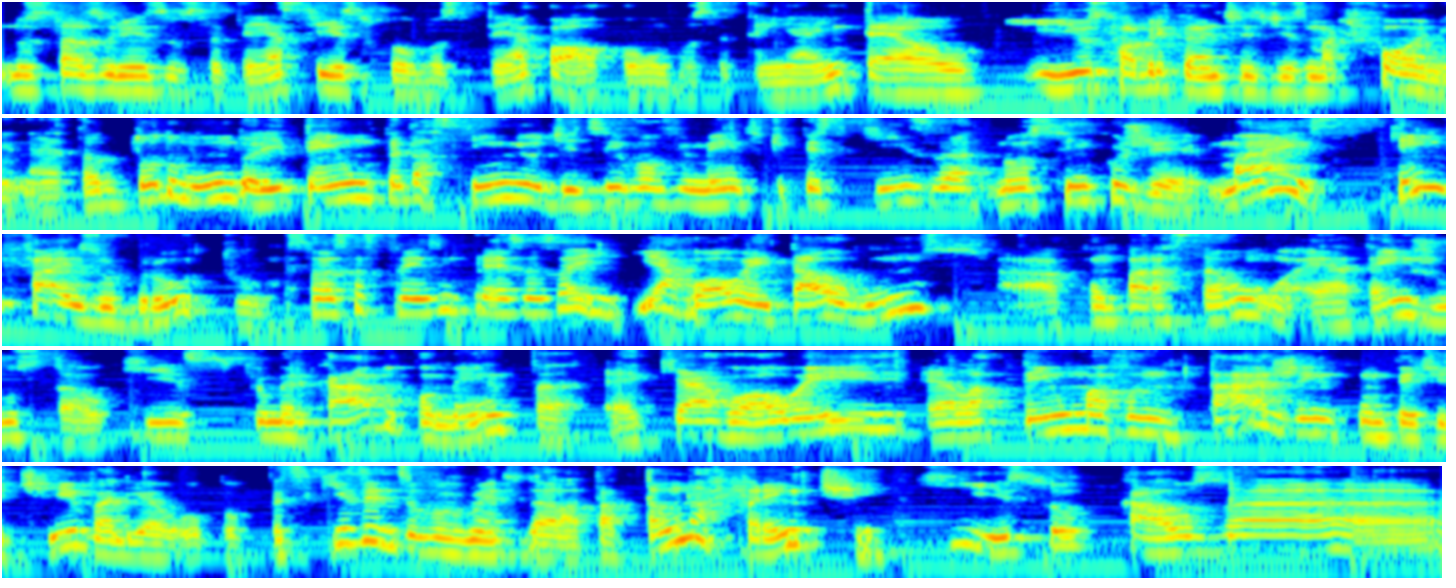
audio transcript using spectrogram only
nos Estados Unidos você tem a Cisco, você tem a Qualcomm, você tem a Intel e os fabricantes de smartphone, né? Então, todo mundo ali tem um pedacinho de desenvolvimento, de pesquisa no 5G. Mas quem faz o bruto são essas três empresas aí. E a Huawei tá alguns, a comparação é até injusta. O que, que o mercado comenta é que a Huawei ela tem uma vantagem competitiva ali, a pesquisa e desenvolvimento dela tá tão na frente que isso causa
